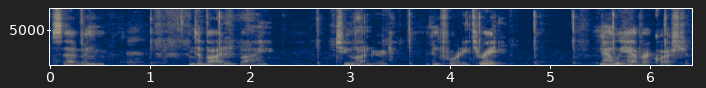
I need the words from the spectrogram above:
7 divided by 243. Now we have our question.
